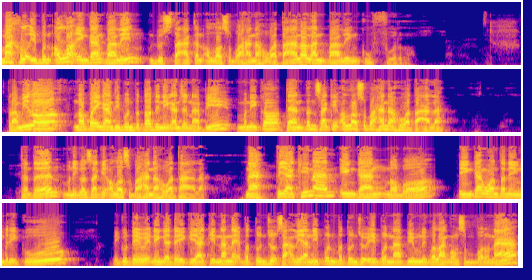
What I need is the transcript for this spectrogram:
Makhlukipun Allah ingkang paling dustaaken Allah Subhanahu wa taala lan paling kufur. Pramila napa ingkang dipun beto dening Kanjeng Nabi? Menika danten saking Allah Subhanahu wa taala. Danten menika saking Allah Subhanahu wa taala. Nah, keyakinan ingkang napa ingkang wonten ing mriku niku dheweke nggadahi keyakinan nek petunjuk saklianipun petunjukipun Nabi menika langkung sempurna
